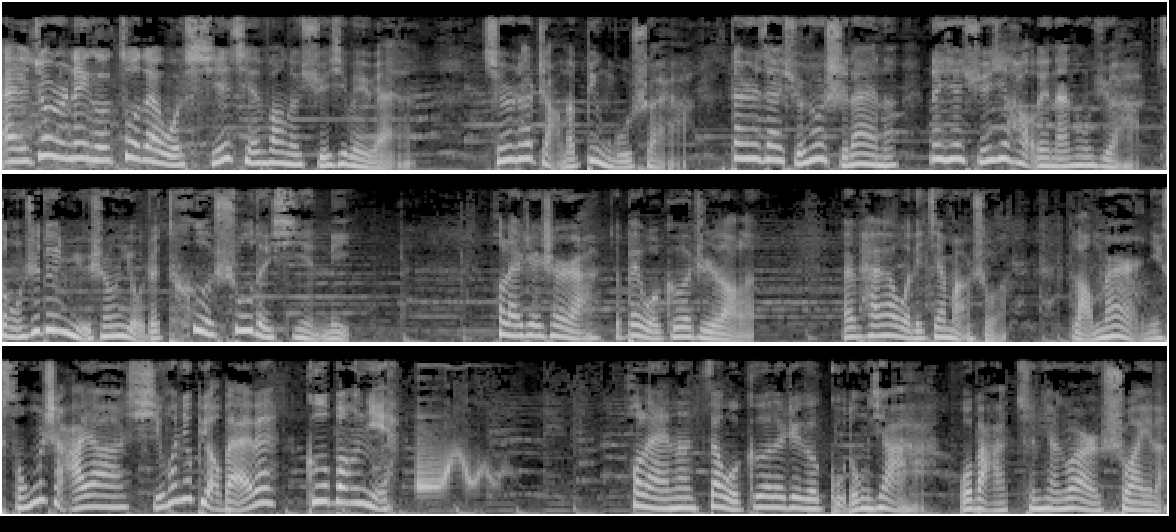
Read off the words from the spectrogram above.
哎，就是那个坐在我斜前方的学习委员，其实他长得并不帅啊，但是在学生时代呢，那些学习好的男同学啊，总是对女生有着特殊的吸引力。后来这事儿啊就被我哥知道了。还拍拍我的肩膀说：“老妹儿，你怂啥呀？喜欢就表白呗，哥帮你。”后来呢，在我哥的这个鼓动下，哈，我把存钱罐摔了，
